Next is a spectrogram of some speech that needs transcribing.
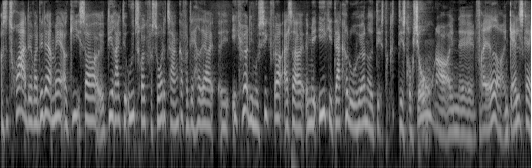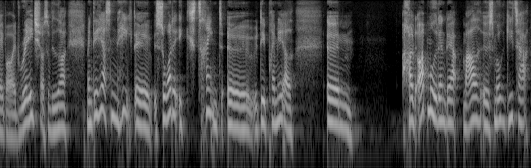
Og så tror jeg, det var det der med at give så øh, direkte udtryk for sorte tanker, for det havde jeg øh, ikke hørt i musik før. Altså med Iggy, der kan du høre noget dest- destruktion og en øh, fred og en galskab og et rage osv. Men det her sådan helt øh, sorte, ekstremt øh, deprimeret, øhm, holdt op mod den der meget øh, smukke guitar.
